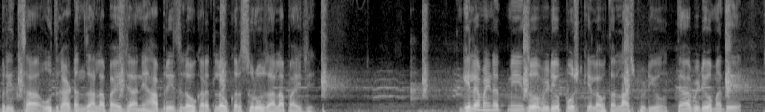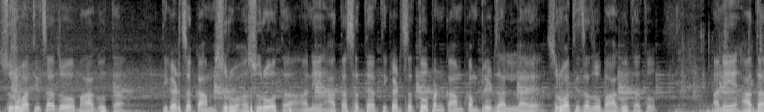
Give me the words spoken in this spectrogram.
ब्रिजचा उद्घाटन झाला पाहिजे आणि हा ब्रिज लवकरात लवकर सुरू झाला पाहिजे. गेल्या महिन्यात मी जो व्हिडिओ पोस्ट केला होता लास्ट व्हिडिओ त्या व्हिडिओमध्ये सुरुवातीचा जो भाग होता तिकडचं काम सुरू सुरू होतं आणि आता सध्या तिकडचं तो पण काम कंप्लीट झालेला आहे सुरुवातीचा जो भाग होता तो. आणि आता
